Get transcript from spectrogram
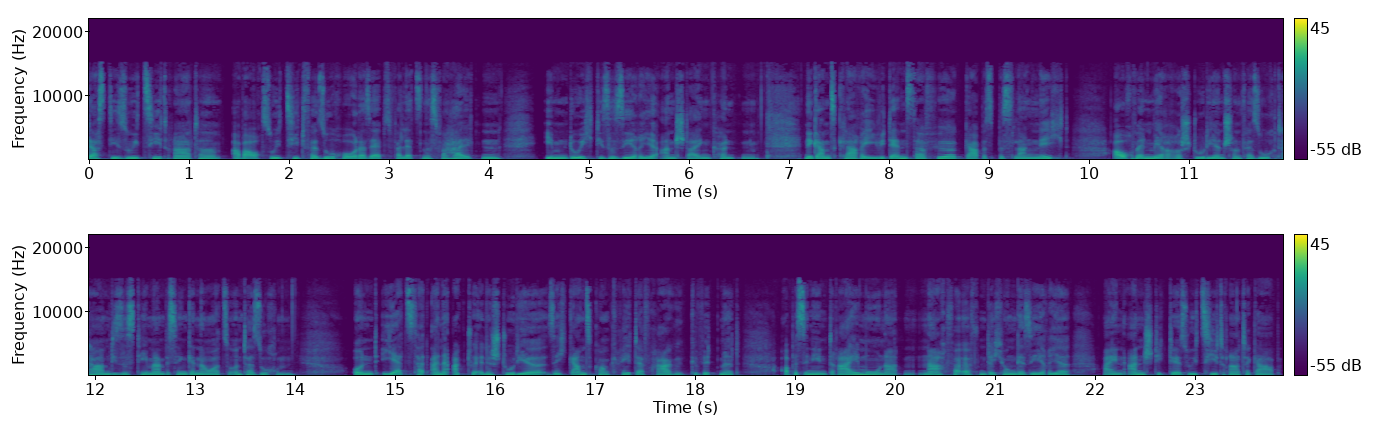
dass die Suizidrate, aber auch Suizidversuche oder selbstverletzendes Verhalten eben durch diese Serie ansteigen könnten. Eine ganz klare Evidenz dafür gab es bislang nicht, auch wenn mehrere Studien schon versucht haben, dieses Thema ein bisschen genauer zu untersuchen. Und jetzt hat eine aktuelle Studie sich ganz konkret der Frage gewidmet, ob es in den drei Monaten nach Veröffentlichung der Serie einen Anstieg der Suizidrate gab.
